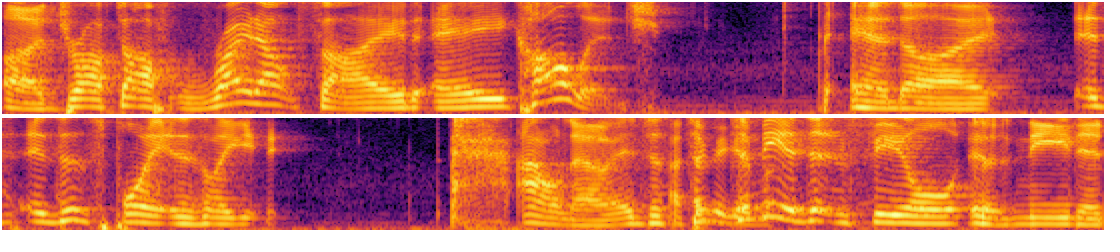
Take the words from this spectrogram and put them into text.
uh, dropped off right outside a college, and uh, at, at this point is like. I don't know. It just to, to me it didn't feel as needed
